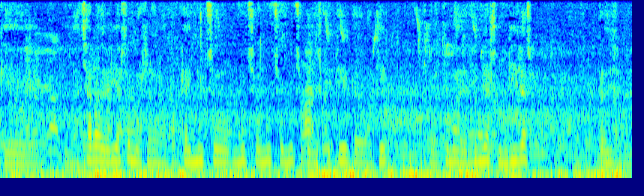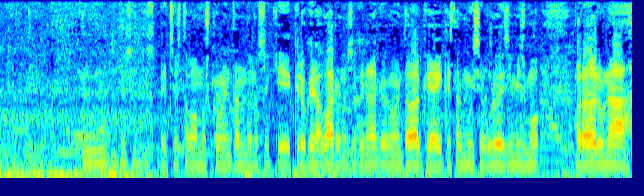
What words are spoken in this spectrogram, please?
que la charla debería ser más larga porque hay mucho, mucho, mucho, mucho que discutir, que debatir sobre el tema de líneas hundidas precisamente. De hecho, estábamos comentando, no sé qué, creo que era Varo, no sé quién era el que comentaba que hay que estar muy seguro de sí mismo para dar una,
